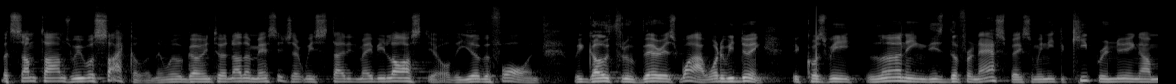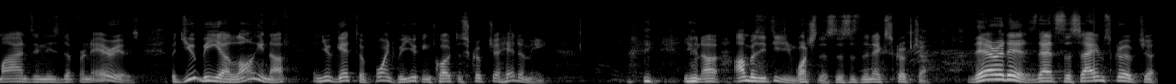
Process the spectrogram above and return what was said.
But sometimes we will cycle and then we'll go into another message that we studied maybe last year or the year before. And we go through various why. What are we doing? Because we're learning these different aspects and we need to keep renewing our minds in these different areas. But you be here long enough and you get to a point where you can quote the scripture ahead of me. you know, I'm busy teaching. Watch this. This is the next scripture. There it is. That's the same scripture.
